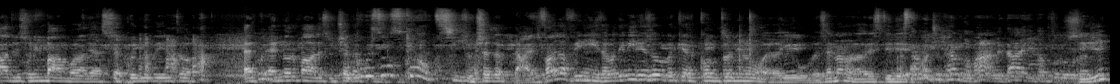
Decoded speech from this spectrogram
Adri, sono in bambola adesso, è quel momento. È, è normale, succede a Come tutti. sono scazzi? Succede a... Dai, falla finita, lo divini solo perché è contro di noi la Juve, se no non l'avresti detto. Stanno giocando male, dai. Sì?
